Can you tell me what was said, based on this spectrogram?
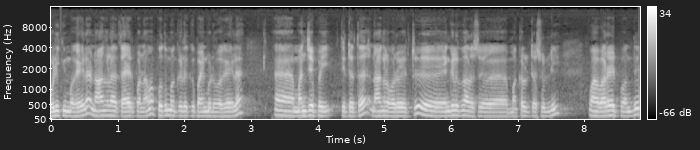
ஒழிக்கும் வகையில் நாங்களும் அதை தயார் பண்ணாமல் பொதுமக்களுக்கு பயன்படும் வகையில் மஞ்சப்பை திட்டத்தை நாங்களும் வரவேற்று எங்களுக்கும் அதை சொ- மக்கள்கிட்ட சொல்லி வரவேற்பு வந்து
